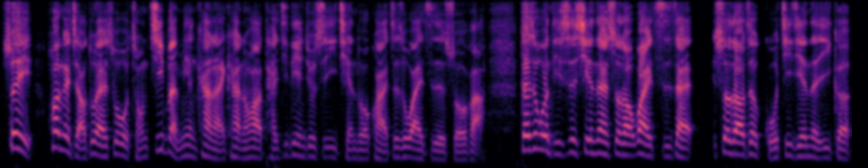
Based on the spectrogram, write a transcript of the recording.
所以换个角度来说，我从基本面看来看的话，台积电就是一千多块。这是外资的说法，但是问题是现在受到外资在受到这个国际间的一个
